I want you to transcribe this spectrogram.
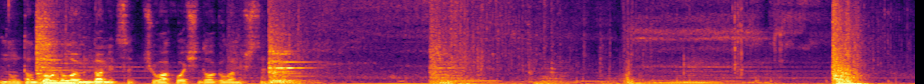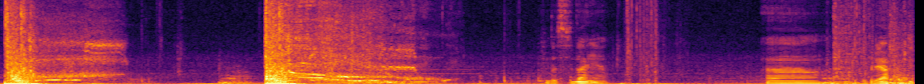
Ну, там долго лом- ломится, чувак, очень долго ломишься. Свидания. Э, Тряпки.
